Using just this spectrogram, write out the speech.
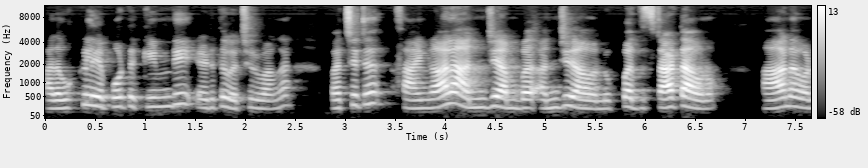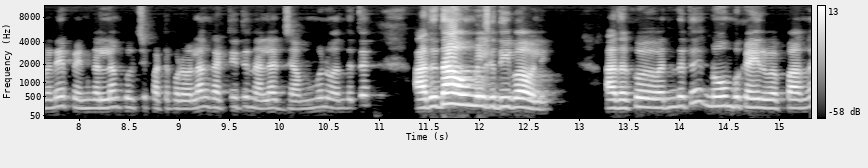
அதை உக்கிலியை போட்டு கிண்டி எடுத்து வச்சுருவாங்க. வச்சுட்டு சாயங்காலம் 5:50 5:30 ஸ்டார்ட் ஆகணும். ஆன உடனே பெண்கள்லாம் குளிச்சு பட்டு கட்டிட்டு நல்லா ஜம்முன்னு வந்துட்டு, அதுதான் அவங்களுக்கு தீபாவளி. அதை கு வந்துட்டு நோன்பு கயிறு வைப்பாங்க.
